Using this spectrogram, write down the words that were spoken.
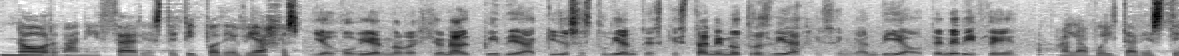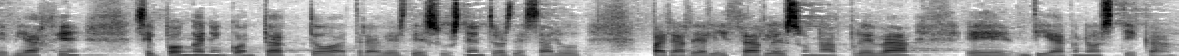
no organizar este tipo de viajes. Y el Gobierno regional pide a aquellos estudiantes que están en otros viajes en Gandía o Tenerife. A la vuelta de este viaje se pongan en contacto a través de sus centros de salud para realizarles una prueba eh, diagnóstica.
